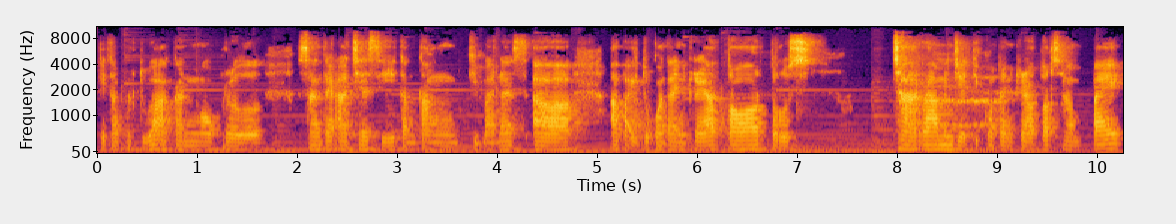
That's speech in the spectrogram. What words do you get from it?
kita berdua akan ngobrol santai aja sih tentang gimana uh, apa itu konten kreator, terus cara menjadi konten kreator sampai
